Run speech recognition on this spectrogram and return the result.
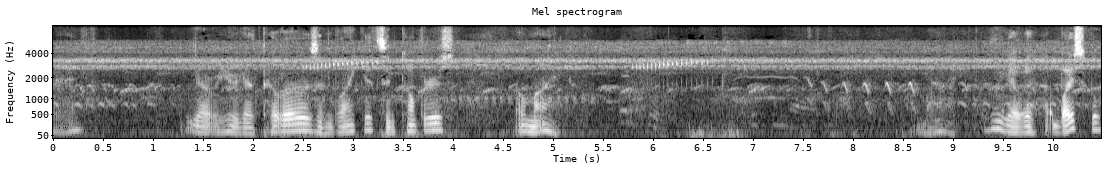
Okay. We got over here, we got pillows and blankets and comforters. Oh my. Oh My. We have a, a bicycle.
